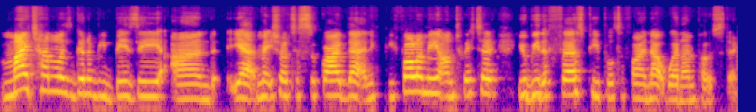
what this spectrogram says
My channel is going to be busy and yeah make sure to subscribe there. And if you follow me on twitter you'll be the first people to find out when i'm posting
